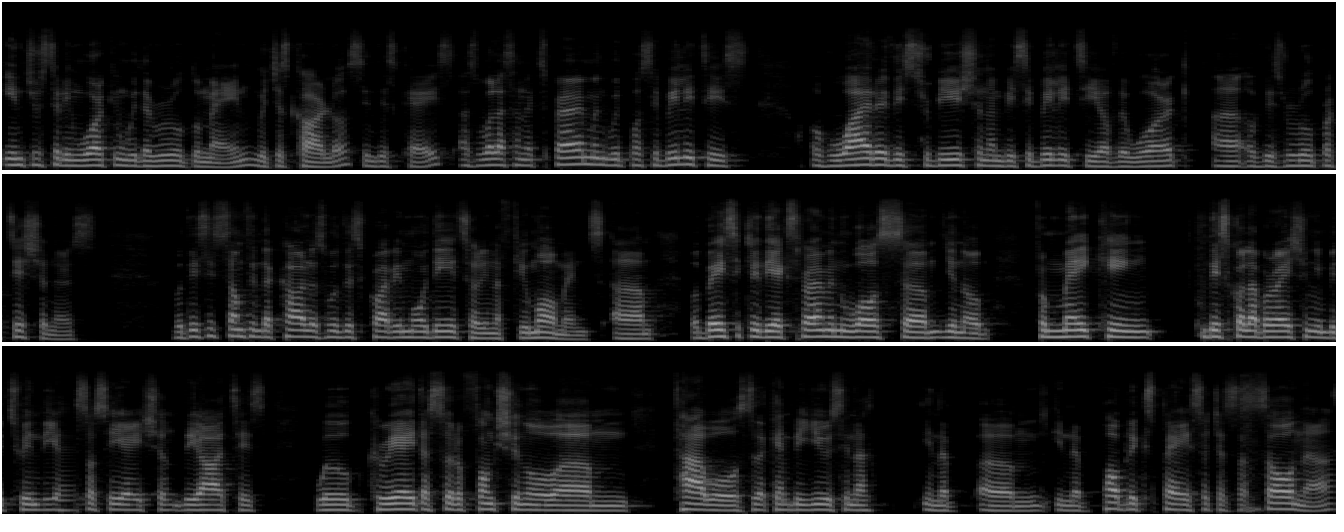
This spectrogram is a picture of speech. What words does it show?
interested in working with the rural domain, which is Carlos in this case, as well as an experiment with possibilities of wider distribution and visibility of the work uh, of these rural practitioners. But this is something that Carlos will describe in more detail in a few moments. Um, but basically, the experiment was, um, you know, from making this collaboration in between the association, the artists, will create a sort of functional um, towels that can be used in a in a um, in a public space such as a sauna,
